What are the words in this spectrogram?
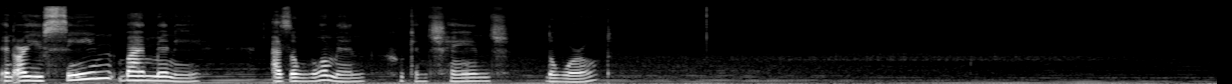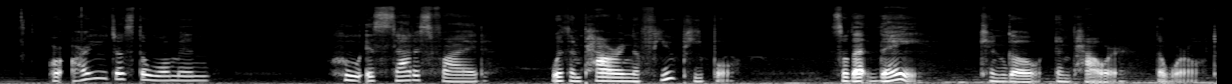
And are you seen by many as a woman who can change the world? Or are you just a woman who is satisfied with empowering a few people so that they can go empower the world?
